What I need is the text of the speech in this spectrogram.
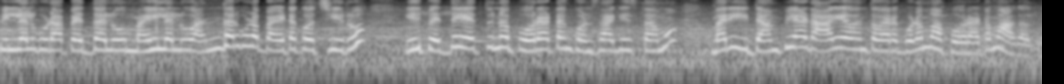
పిల్లలు కూడా పెద్దలు మహిళలు అందరూ కూడా బయటకు వచ్చిర్రు ఇది పెద్ద ఎత్తున పోరాటం కొనసాగిస్తాము. మరి ఈ డంప్ యార్డ్ ఆగేంత వరకు కూడా మా పోరాటం ఆగదు.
